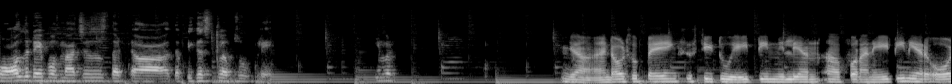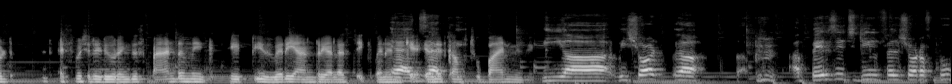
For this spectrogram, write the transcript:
for all the type of matches that uh, the biggest clubs will play. even Yeah, and also paying 60 to 80 million uh, for an 18 year old, especially during this pandemic, it is very unrealistic when, Yeah, it, ca- when it comes to Bayern Munich. we uh we short uh, a Perisic deal fell short of 2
